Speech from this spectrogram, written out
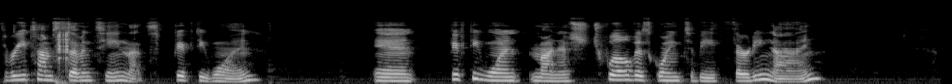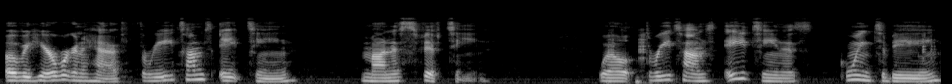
3 times 17, that's 51. And 51 minus 12 is going to be 39. Over here, we're going to have 3 times 18 minus 15. Well, 3 times 18 is going to be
